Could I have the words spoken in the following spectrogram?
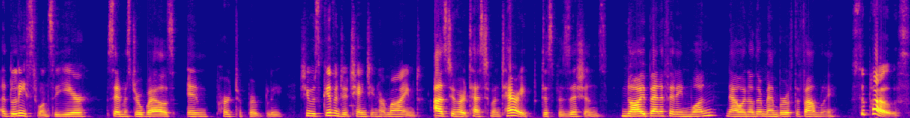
at least once a year, said Mr. Wells imperturbably. She was given to changing her mind as to her testamentary dispositions, now benefiting one, now another member of the family. Suppose,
